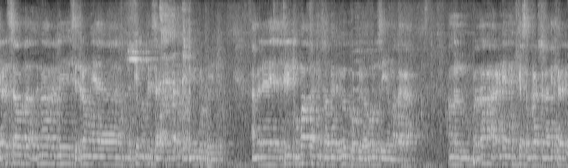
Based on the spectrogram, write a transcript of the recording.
ಎರಡು ಸಾವಿರದ ಹದಿನಾರರಲ್ಲಿ ಸಿದ್ದರಾಮಯ್ಯ ಮುಖ್ಯಮಂತ್ರಿ ಸಾಹೇಬರು ಕೊಟ್ವಿ. ಆಮೇಲೆ ಎಚ್ ಡಿ ಕುಮಾರಸ್ವಾಮಿ ಸ್ವಾಮಿಯವರಿಗೂ ಕೊಟ್ವಿ. ಅವರು ಸಿ ಎಂ ಆದಾಗ. ಆಮೇಲೆ ಪ್ರಧಾನ ಅರಣ್ಯ ಮುಖ್ಯ ಸಂರಕ್ಷಣಾಧಿಕಾರಿ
